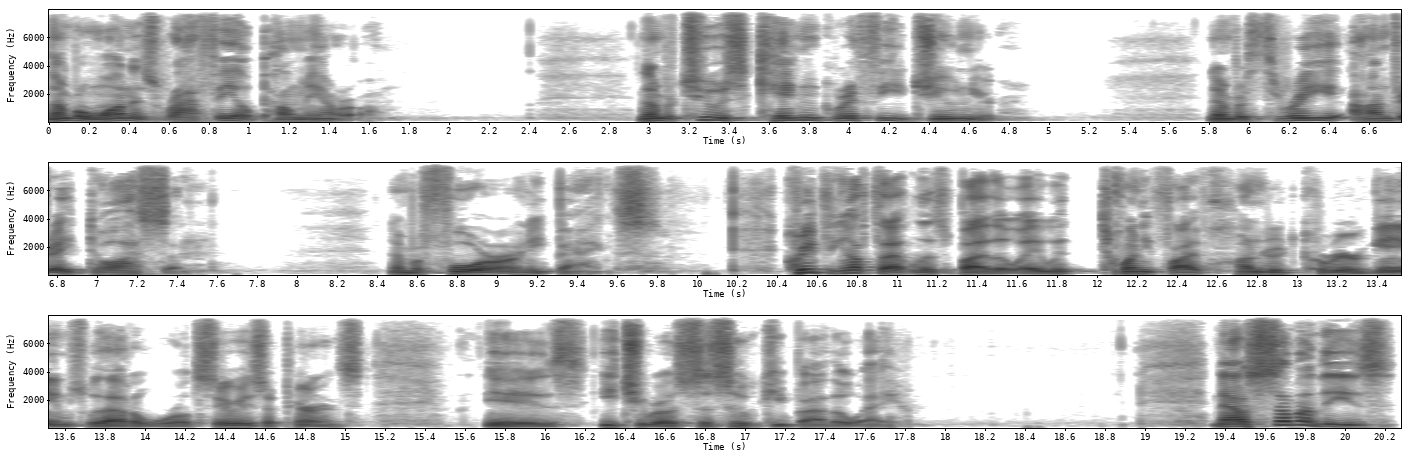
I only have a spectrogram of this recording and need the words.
Number one is Rafael Palmeiro. Number two is Ken Griffey Jr. Number three, Andre Dawson. Number four, Ernie Banks. Creeping up that list, by the way, with 2,500 career games without a World Series appearance, is Ichiro Suzuki, by the way. Now, some of these,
